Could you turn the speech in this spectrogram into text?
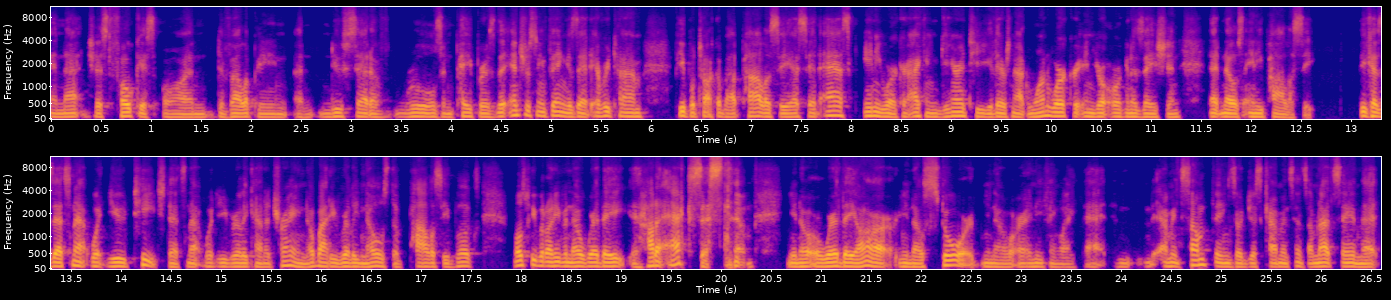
and not just focus on developing a new set of rules and papers. The interesting thing is that every time people talk about policy, I said, ask any worker. I can guarantee you there's not one worker in your organization that knows any policy because that's not what you teach. That's not what you really kind of train. Nobody really knows the policy books. Most people don't even know where they, how to access them, you know, or where they are, you know, stored, you know, or anything like that. I mean, some things are just common sense. I'm not saying that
